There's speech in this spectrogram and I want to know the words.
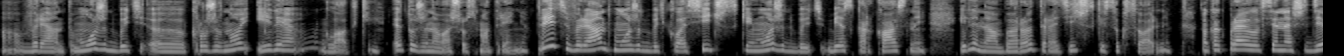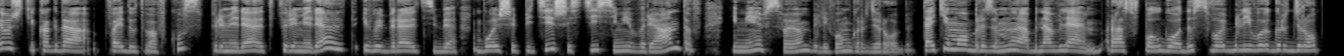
А, варианта. Может быть э, кружевной или гладкий. Это уже на ваше усмотрение. Третий вариант может быть классический, может быть бескаркасный или наоборот эротический, сексуальный. Но, как правило, все наши девушки, когда пойдут во вкус, примеряют, примеряют и выбирают себе больше пяти, шести, семи вариантов, имея в своем бельевом гардеробе. Таким образом, мы обновляем раз в полгода свой бельевой гардероб,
